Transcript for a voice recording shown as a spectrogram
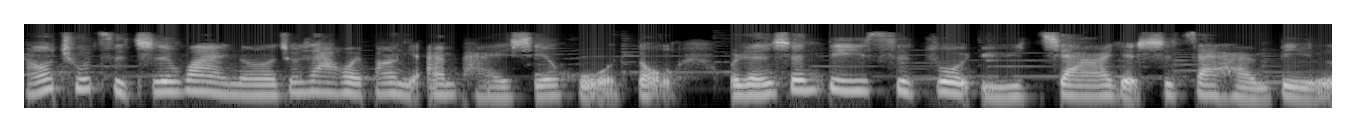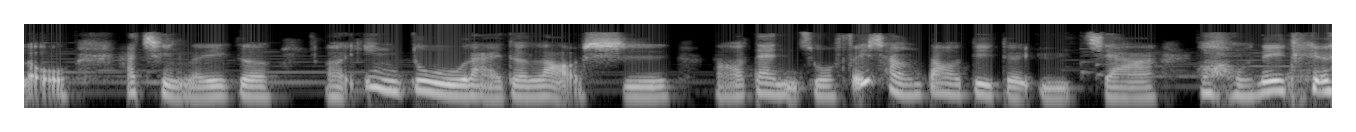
然后除此之外呢，就是他会帮你安排一些活动。我人生第一次做瑜伽也是在涵碧楼，他请了一个呃印度来的老师，然后带你做非常道地的瑜伽。哦，我那天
